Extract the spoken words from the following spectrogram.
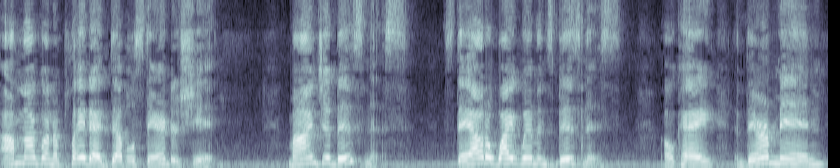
I'm not going to play that double standard shit. Mind your business. Stay out of white women's business. Okay? They're men.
